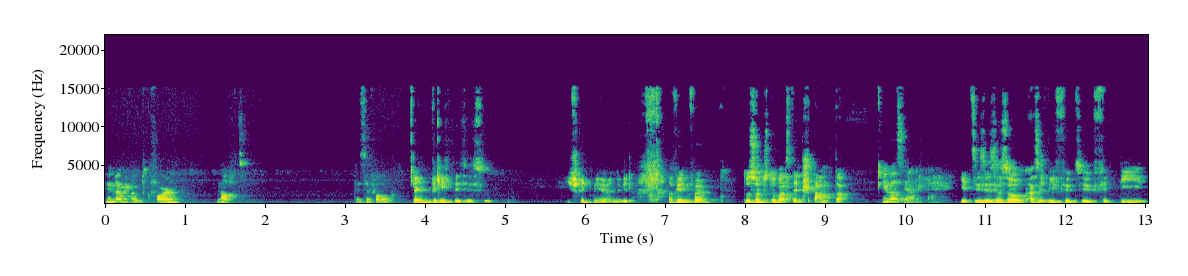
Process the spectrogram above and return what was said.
in der Minute gefallen, nachts. Das ist ja verrückt. Nein, wirklich, das ist. Ich schreck mich immer wieder. Auf jeden Fall, du sagst, du warst entspannter. Ich war sehr entspannt. Jetzt ist es ja so, also wie fühlt sich für die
